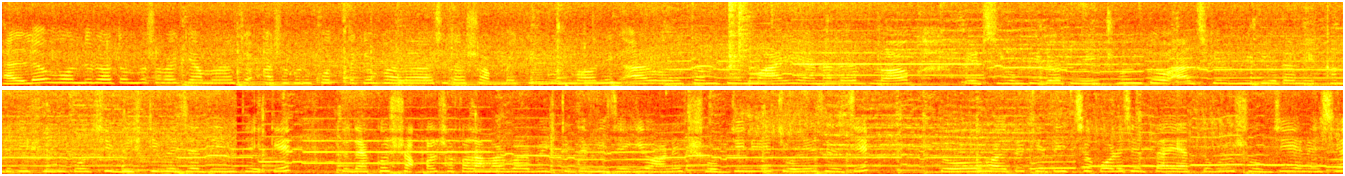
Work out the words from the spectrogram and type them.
হ্যালো বন্ধুরা, তোমরা সবাই কেমন আছো? আশা করি প্রত্যেকে ভালো আছো। তার সবাইকে গুড মর্নিং আর welcome to my another blog it's twenty dot Mithun তো আজকের ভিডিওটা আমি এখান থেকে শুরু করছি বৃষ্টি ভেজা দিন থেকে। তো দেখো সকাল সকাল আমার বড় বৃষ্টিতে ভিজে গিয়ে অনেক সবজি নিয়ে চলে এসেছে। তো হয়তো খেতে ইচ্ছে করেছে, তাই এতগুলো সবজি এনেছে।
